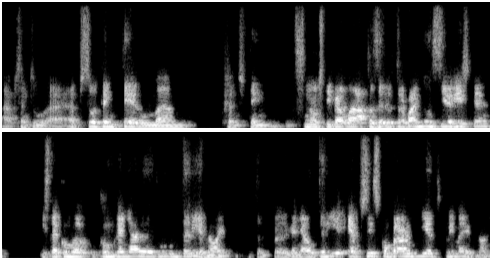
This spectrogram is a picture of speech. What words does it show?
ah, portanto, a, pessoa tem que ter uma, Portanto, tem, se não estiver lá a fazer o trabalho, não se arrisca. Isto é como, como ganhar a lotaria, não é? Portanto, para ganhar a lotaria é preciso comprar o bilhete primeiro, não é?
